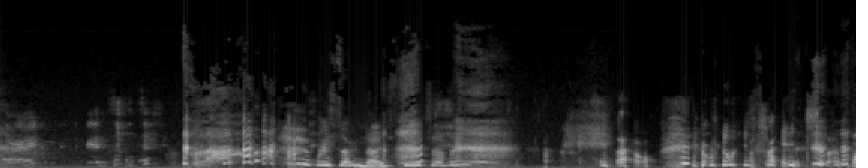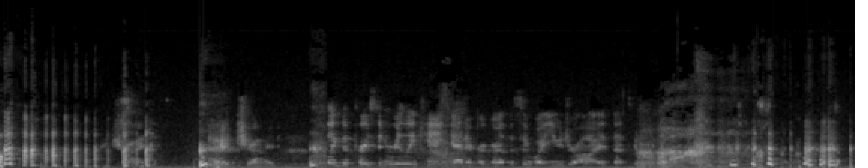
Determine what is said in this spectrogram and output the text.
sorry, I couldn't be insulted. We're so nice to each other. Wow, it really changed so much. I tried. I tried. It's like the person really can't get it regardless of what you draw. Is that's gonna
